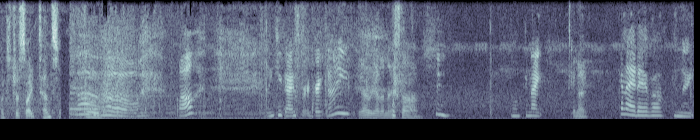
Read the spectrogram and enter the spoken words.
Looks just like tinsel. Oh, well, thank you guys for a great night. Yeah, we had a nice time. Well, good night. Good night. Good night, Ava. Good night.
